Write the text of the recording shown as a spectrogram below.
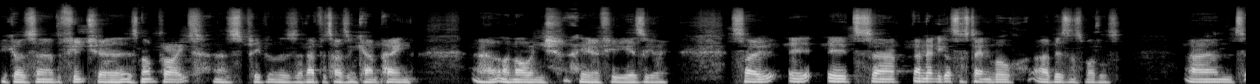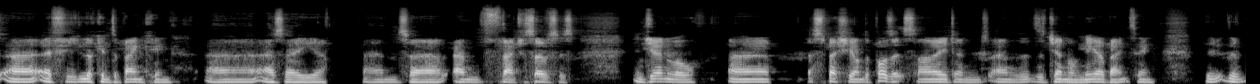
Because the future is not bright, as people there's an advertising campaign on Orange here a few years ago. So it, it's uh, and then you've got sustainable uh, business models, and uh, if you look into banking uh, as a uh, and and financial services in general, especially on deposit side and, and the general neobank thing, the, the,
